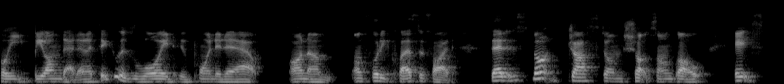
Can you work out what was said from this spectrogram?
beyond that, and I think it was Lloyd who pointed it out on um on Footy Classified that it's not just on shots on goal; it's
